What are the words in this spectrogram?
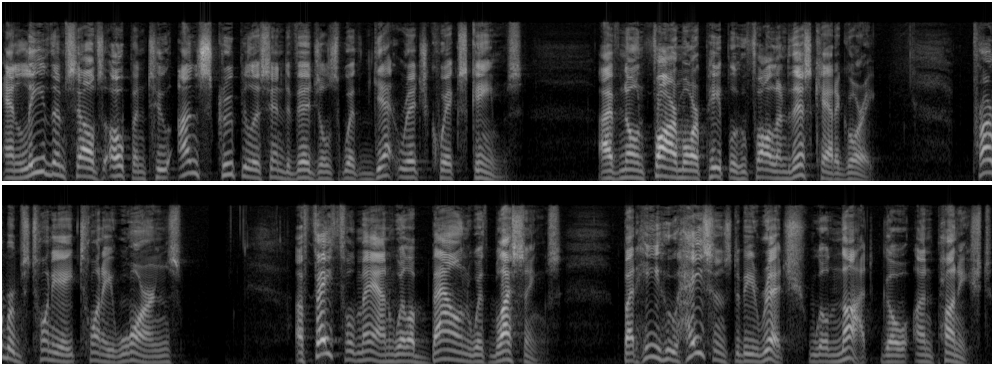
and leave themselves open to unscrupulous individuals with get rich quick schemes. I've known far more people who fall into this category. Proverbs 28:20 warns, "A faithful man will abound with blessings, but he who hastens to be rich will not go unpunished."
